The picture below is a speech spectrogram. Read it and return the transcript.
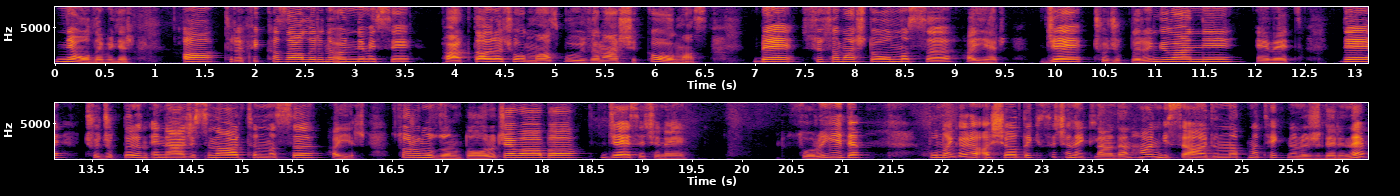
ne olabilir? A. Trafik kazalarını önlemesi. Parkta araç olmaz. Bu yüzden A olmaz. B. Süs amaçlı olması. Hayır. C. Çocukların güvenliği. Evet. D. Çocukların enerjisini artırması. Hayır. Sorumuzun doğru cevabı C seçeneği. Soru 7. Buna göre aşağıdaki seçeneklerden hangisi aydınlatma teknolojilerini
